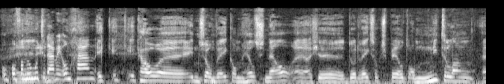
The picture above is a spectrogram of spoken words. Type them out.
of of van hoe moeten we daarmee omgaan? Ik, ik, ik hou eh, in zo'n week om heel snel, eh, als je door de week ook speelt... om niet te lang eh,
